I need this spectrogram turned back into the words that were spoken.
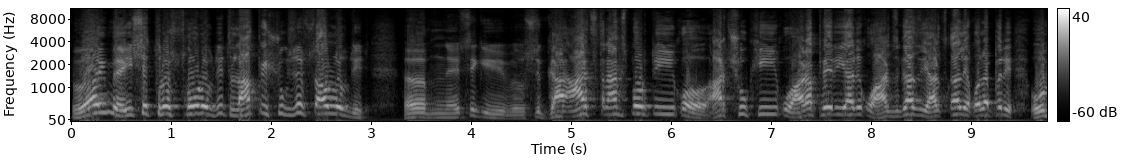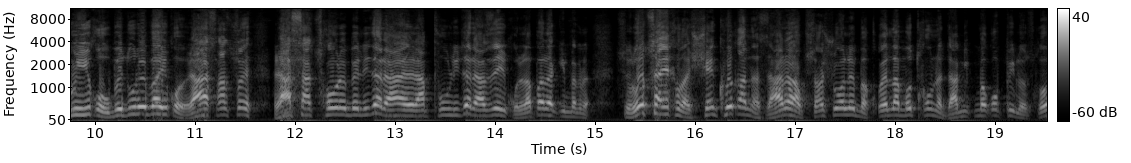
ვაიმე ისეთ დროს ცხოვრობდით ლამპის შუქზე სწავლობდით. ესე იგი არც ტრანსპორტი იყო არც შუქი იყო არაფერი არ იყო არც გაზი არც წყალი ყველაფერი ომი იყო უბედურება იყო. რასაც რასაც ცხოვრებელი და რა რა ფული და რაზე იყო ლაპარაკი მაგრამ როცა ეხლა შენ ქვეყანას არ აქვს საშუალება ყველა მოთხოვნა დაგიკმაყოფილოს ხო?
